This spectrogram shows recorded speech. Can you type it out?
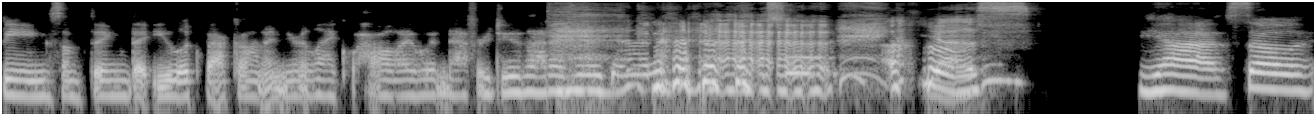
being something that you look back on and you're like, wow, I would never do that ever again. Um, Yes. yeah, so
